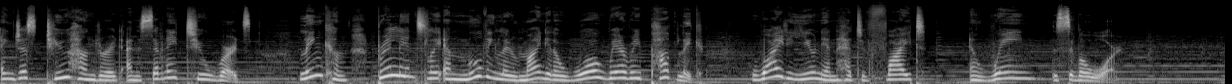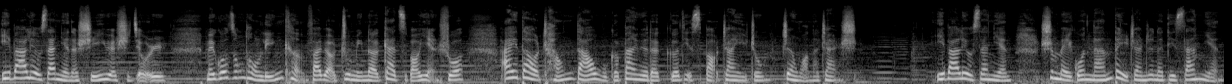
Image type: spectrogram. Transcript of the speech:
In just 272 words, Lincoln brilliantly and movingly reminded a war weary public why the Union had to fight and win the Civil War。一八六三年的十一月十九日，美国总统林肯发表着名的盖茨堡演说，哀悼长达五个半月的格底斯堡战役中阵亡的战士。一八六三年是美国南北战争的第三年。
